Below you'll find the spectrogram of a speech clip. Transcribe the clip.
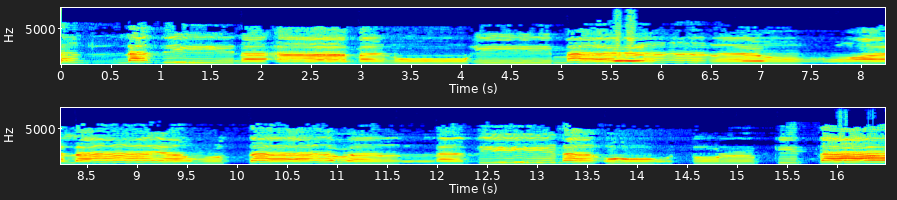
الذين آمنوا إيمانا ولا يرتاب الذين أوتوا الكتاب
